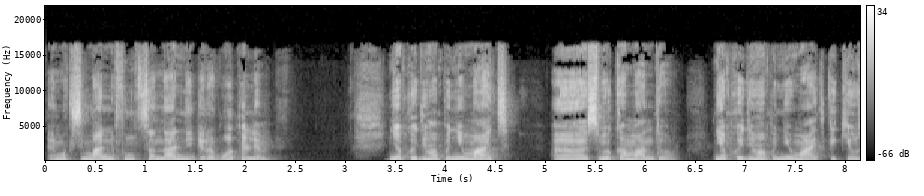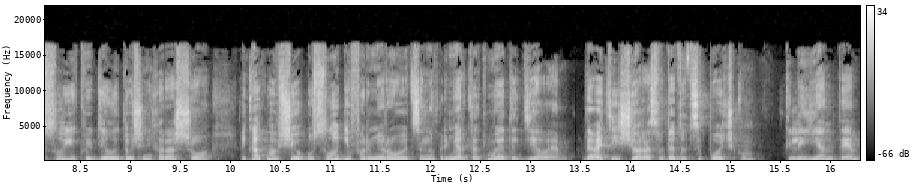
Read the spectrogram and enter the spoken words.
максимально функциональны и работали, необходимо понимать э, свою команду, необходимо понимать, какие услуги кто делает очень хорошо, и как вообще услуги формируются, например, как мы это делаем. Давайте еще раз вот эту цепочку. Клиенты,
